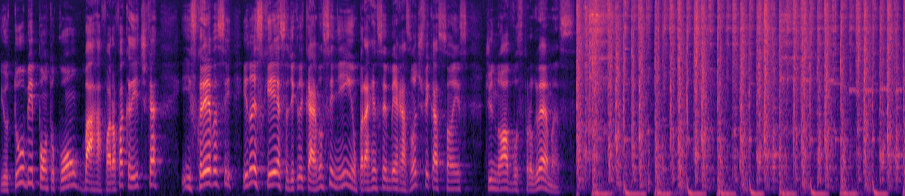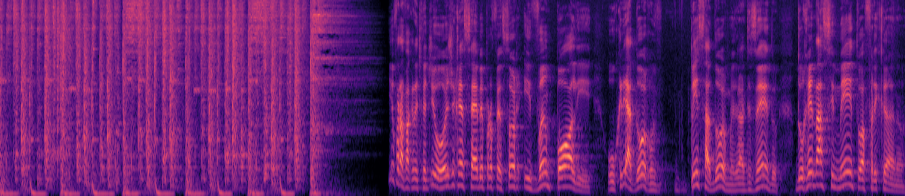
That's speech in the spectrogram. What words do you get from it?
youtube.com/farofacrítica Inscreva-se e não esqueça de clicar no sininho para receber as notificações de novos programas. E o Farofa Crítica de hoje recebe o professor Ivan Poli, o criador, o pensador, melhor dizendo, do Renascimento Africano,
